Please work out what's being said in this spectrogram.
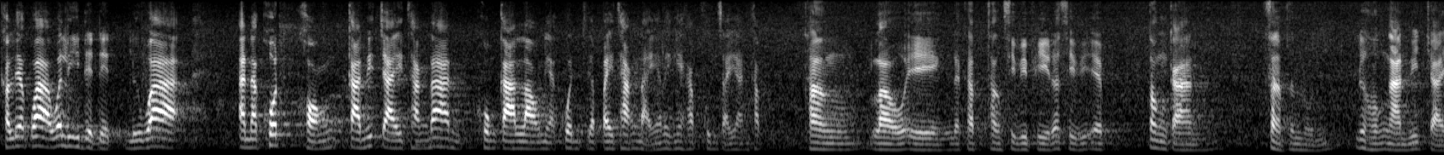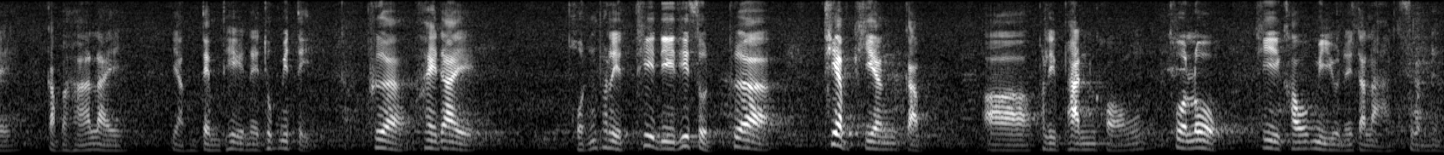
เขาเรียกว่าวลีเด็ด ๆ หรือว่าอนาคตของการวิจัยทางด้านโครงการเราเนี่ยควรจะไปทางไหนอะไรเงี้ยครับคุณสายันครับ ทางเราเองนะครับทาง CVP และ CVF ต้องการสนับสนุนเรื่องของงานวิจัยกับมหาลัยอย่างเต็มที่ในทุกมิติ เพื่อให้ได้ผลผลิตที่ดีที่สุดเพื่อเทียบเคียงกับผลิตภัณฑ์ของทั่วโลกที่เขามีอยู่ในตลาดส่วนหนึ่ง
